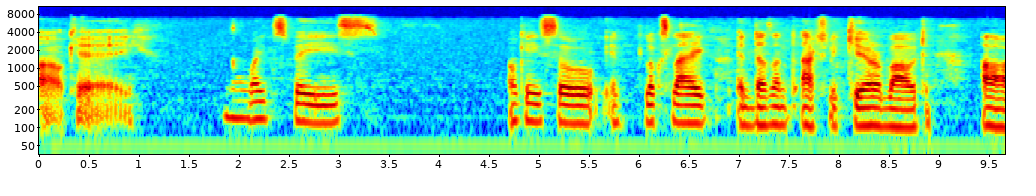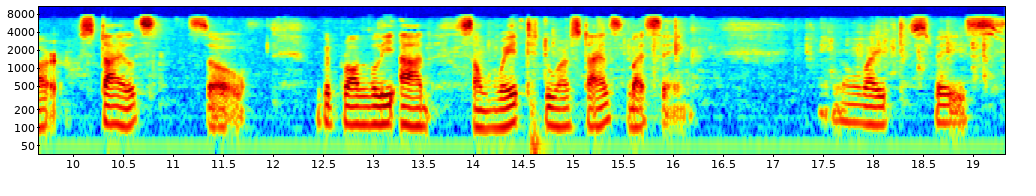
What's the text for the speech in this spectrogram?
Okay. No white space. Okay so it looks like it doesn't actually care about our styles. So we could probably add some weight to our styles by saying no white space.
